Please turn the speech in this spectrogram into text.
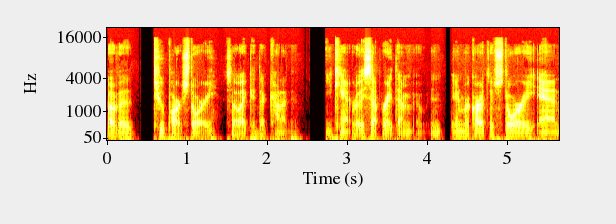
of a two part story, so like they're kind of you can't really separate them in, in regards of story and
